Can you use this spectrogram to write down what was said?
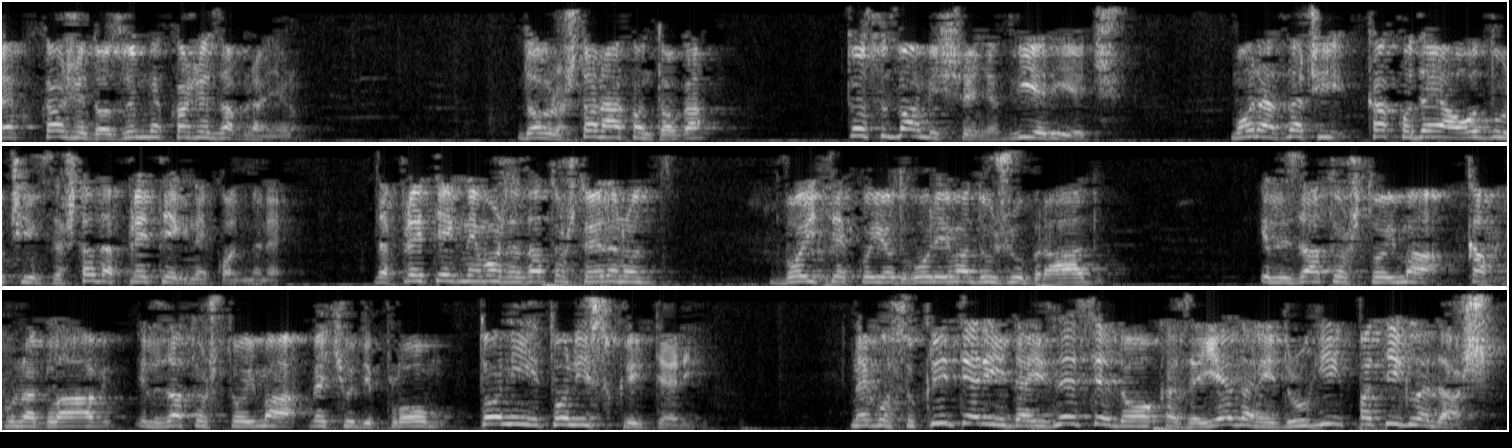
Neko kaže dozvoljeno, neko kaže zabranjeno. Dobro, šta nakon toga? To su dva mišljenja, dvije riječi. Mora znači kako da ja odlučim se, šta da pretegne kod mene. Da pretegne možda zato što jedan od dvojice koji odgovori ima dužu bradu ili zato što ima kapu na glavi ili zato što ima veću diplomu. To, nije, to nisu kriteriji. Nego su kriteriji da iznese dokaze jedan i drugi pa ti gledaš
